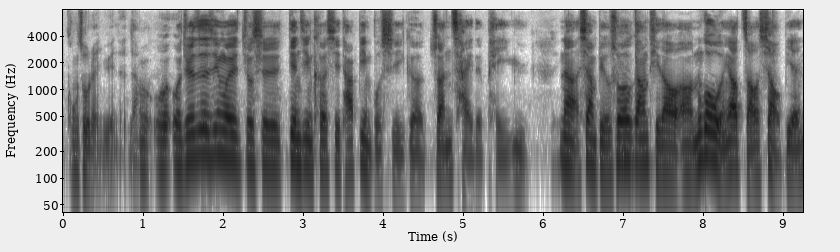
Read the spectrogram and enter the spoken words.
工作人员的这样，我我我觉得这是因为就是电竞科系它并不是一个专才的培育。那像比如说刚刚提到呃，如果我们要找小编，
